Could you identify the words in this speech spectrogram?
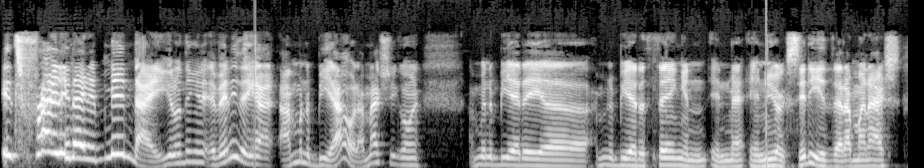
It's Friday night at midnight. You don't think, if anything, I, am going to be out. I'm actually going. I'm going to be at a uh, I'm to be at a thing in in in New York City that I'm to actually.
